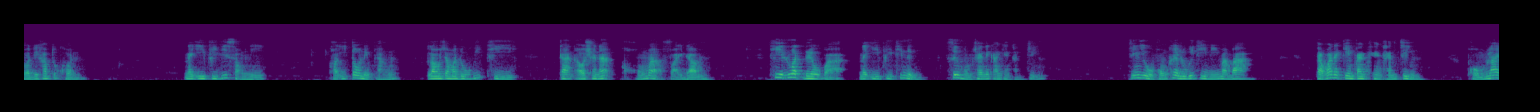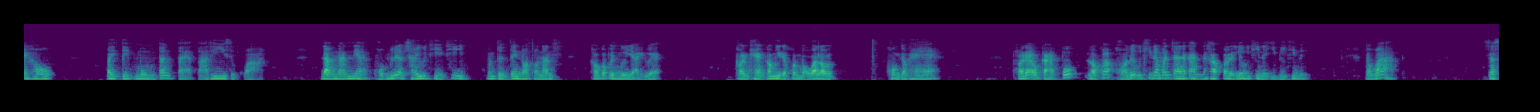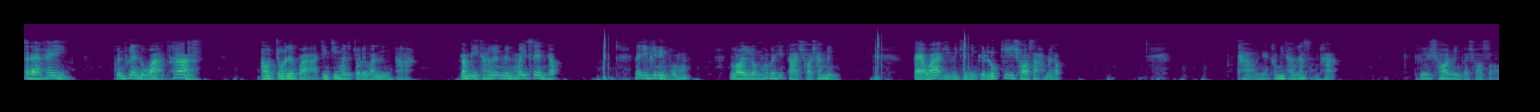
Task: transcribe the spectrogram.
สวัสดีครับทุกคน ใน EP ที่ 2 นี้ ของอีโต้เหน็บหลัง เราจะมาดูวิธีการเอาชนะของหมาฝ่ายดำที่รวดเร็วกว่าใน EP ที่ 1 ซึ่งผมใช้ในการแข่งขันจริง จริงอยู่ผมเคยรู้วิธีนี้มาบ้าง แต่ว่าในเกมการแข่งขันจริง ผมไล่เขาไปติดมุมตั้งแต่ตาที่ 20 กว่า ดังนั้นเนี่ยผมเลือกใช้วิธีที่ มันตื่นเต้นเนาะตอนนั้น เขาก็เป็นมือใหญ่ด้วยก่อนแข่งก็มีแต่คนบอกว่าเราคงจะแพ้ พอได้โอกาสปุ๊บ เราก็ขอเลือกวิธีที่มั่นใจแล้วกันนะครับ ก็เลยเลือกวิธีใน EP ที่หนึ่งแต่ว่าจะแสดงให้เพื่อนๆดูว่าถ้าเอาจนเร็วกว่า จริง ๆ มันจะจนเร็วกว่าหนึ่งตาแล้วมีทางเลือกหนึ่งไม่เส้นครับ ใน EP หนึ่งผม ลอยลมเข้าไปที่ตาชอช่างหนึ่ง แต่ว่าอีกวิธีหนึ่งคือลุกที่ชอสามนะครับขาวเนี่ยเขามีทางเลือกสองทาง คือชอหนึ่งกับชอสอง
